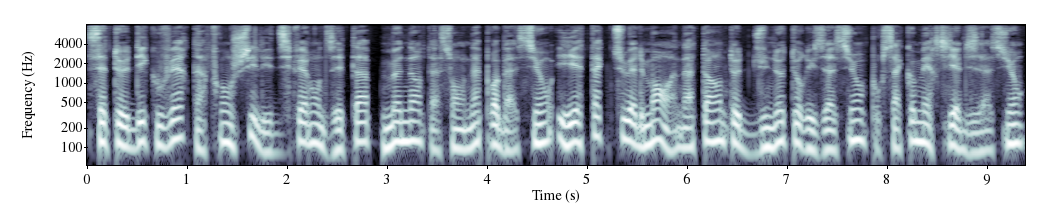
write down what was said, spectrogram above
Cette découverte a franchi les différentes étapes menant à son approbation et est actuellement en attente d'une autorisation pour sa commercialisation,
